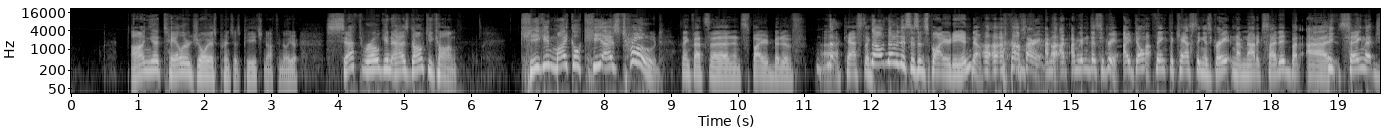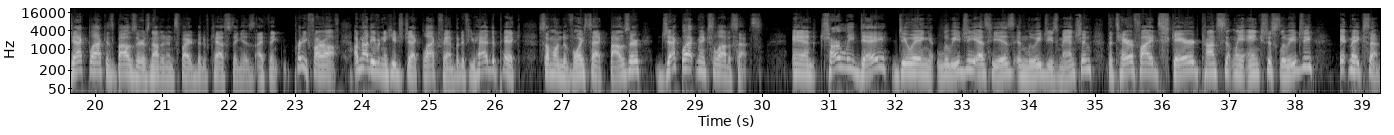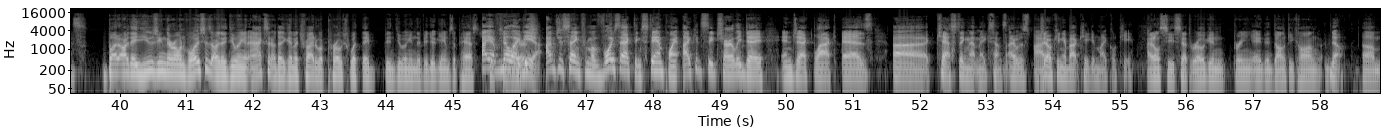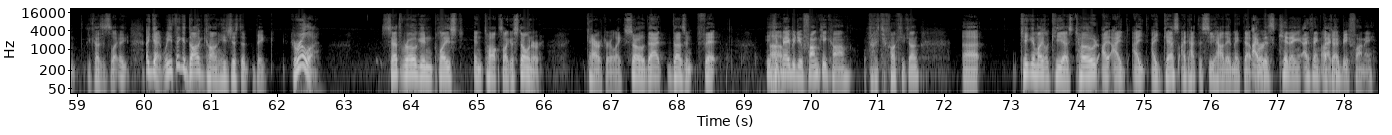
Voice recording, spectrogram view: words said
Anya Taylor Joy as Princess Peach, not familiar. Seth Rogen as Donkey Kong. Keegan Michael Key as Toad. I think that's uh, an inspired bit of uh, casting. No, none of this is inspired, Ian. No, I'm sorry. I'm, I'm, I'm going to disagree. I don't think the casting is great, and I'm not excited. But uh, The- saying that Jack Black as Bowser is not an inspired bit of casting is, I think, pretty far off. I'm not even a huge Jack Black fan, but if you had to pick someone to voice act Bowser, Jack Black makes a lot of sense. And Charlie Day doing Luigi as he is in Luigi's Mansion, the terrified, scared, constantly anxious Luigi, it makes sense. But are they using their own voices? Are they doing an accent? Are they going to try to approach what they've been doing in the video games the past? I have no years? idea. I'm just saying, from a voice acting standpoint, I could see Charlie Day and Jack Black as uh, casting that makes sense. I was joking about Keegan Michael Key. I don't see Seth Rogen bringing anything Donkey Kong. No. Um, because it's like again, when you think of Donkey Kong, he's just a big gorilla. Seth Rogen plays and talks like a stoner character, like so that doesn't fit. He Um, could maybe do Funky Kong. Donkey Kong. Uh, Keegan Michael Key as Toad. I, I I I guess I'd have to see how they make that work. I was kidding. I think that Okay. could be funny.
